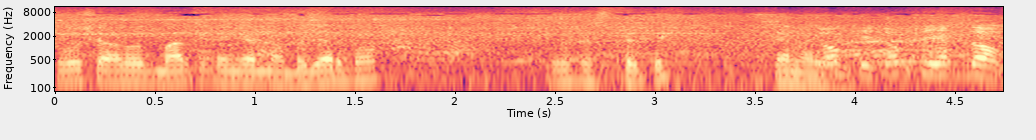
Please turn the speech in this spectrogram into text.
શું છે હળવદ માર્કેટિંગ યાર્ડના બજાર ભાવ? શું છે સ્થિતિ? તેના એકદમ.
